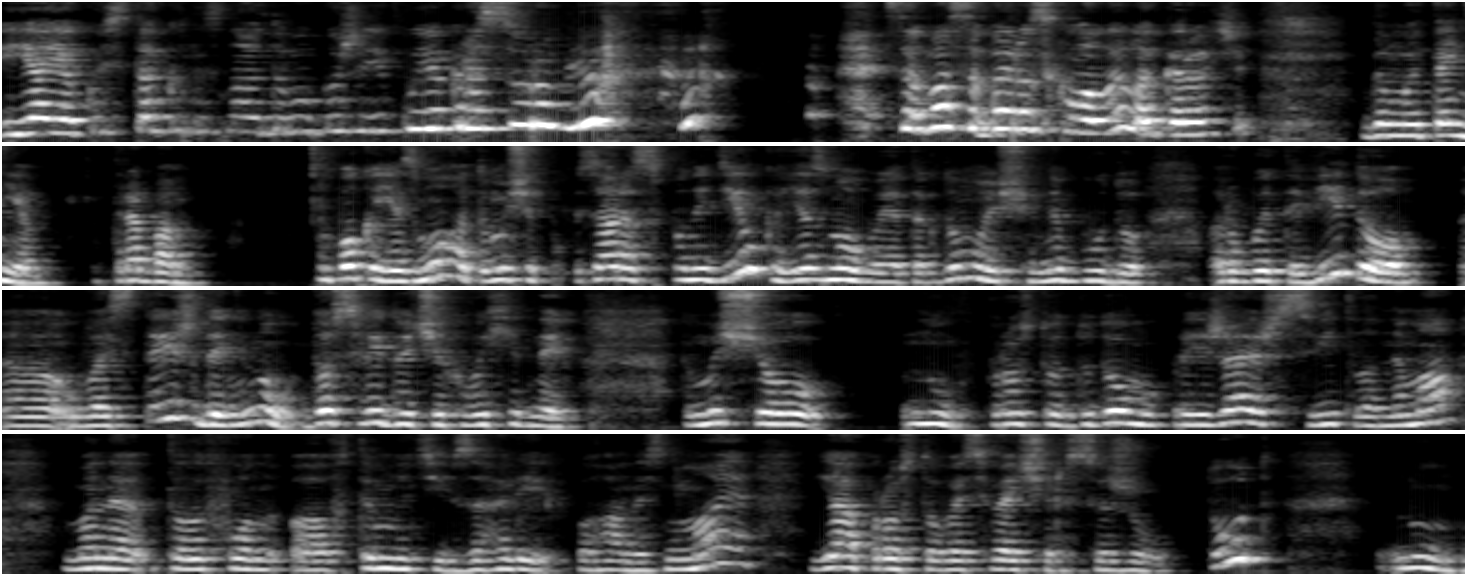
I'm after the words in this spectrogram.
І я якось так не знаю, думаю, боже, яку я красу роблю. Сама себе розхвалила. коротше. Думаю, та ні, треба, поки є змога, тому що зараз з понеділка я знову, я так думаю, що не буду робити відео е, увесь тиждень, ну, до слідуючих вихідних. Тому що ну, просто додому приїжджаєш, світла нема. У мене телефон а, в темноті взагалі погано знімає. Я просто весь вечір сижу тут. Ну,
